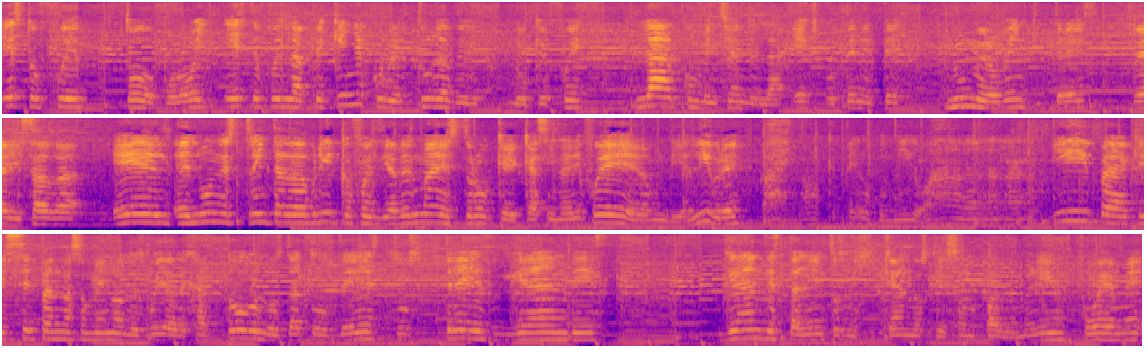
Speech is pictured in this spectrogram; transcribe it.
Esto fue todo por hoy. Este fue la pequeña cobertura de lo que fue la convención de la Expo TNT número 23 realizada el, el, lunes 30 de abril que fue el día del maestro que casi nadie fue, era un día libre. Ay no, qué pedo conmigo. Ah, y para que sepan más o menos les voy a dejar todos los datos de estos tres grandes grandes talentos mexicanos que son Pablo Marín, Fueme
